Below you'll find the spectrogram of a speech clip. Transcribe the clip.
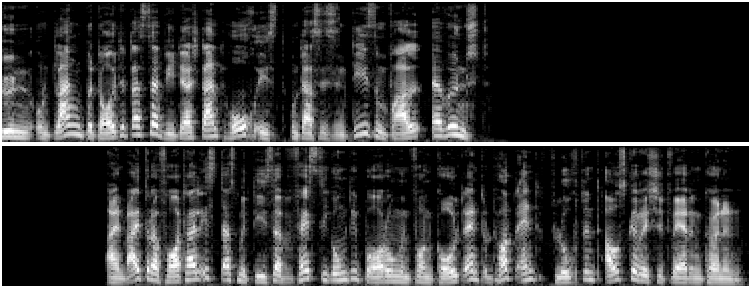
dünn und lang bedeutet, dass der Widerstand hoch ist und das ist in diesem Fall erwünscht Ein weiterer Vorteil ist, dass mit dieser Befestigung die Bohrungen von Cold End und Hot End fluchtend ausgerichtet werden können.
